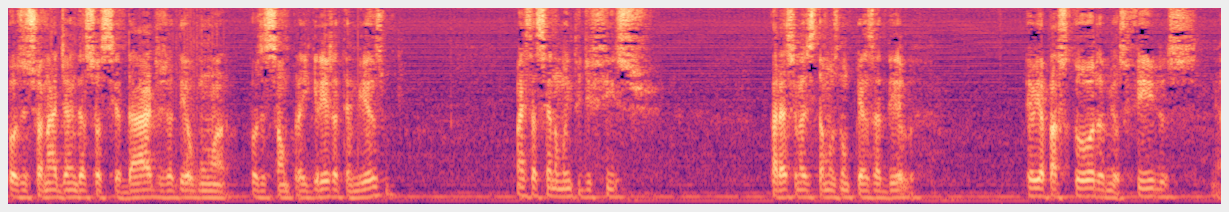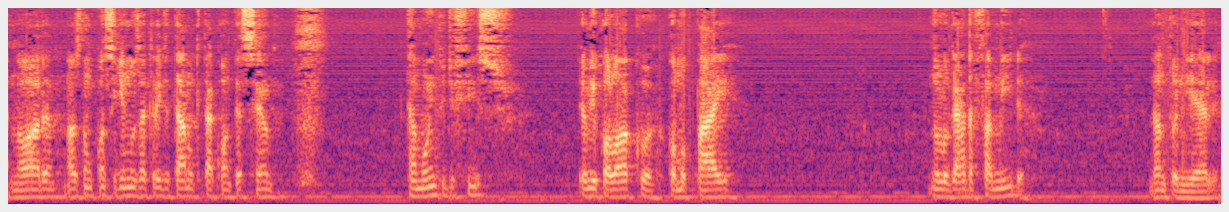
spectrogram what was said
posicionar diante da sociedade. Já dei alguma posição para a igreja até mesmo, mas está sendo muito difícil. Parece que nós estamos num pesadelo. Eu e a pastora, meus filhos, minha nora, nós não conseguimos acreditar no que está acontecendo. Está muito difícil. Eu me coloco como pai no lugar da família da Antonielle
